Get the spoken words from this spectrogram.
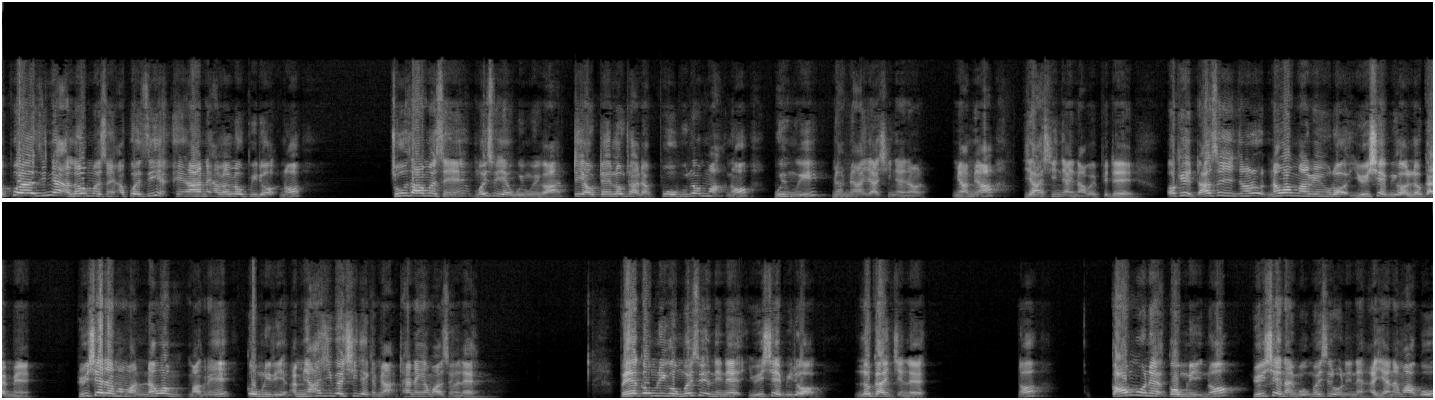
အဖွဲ့အစည်းနဲ့အလုံးမဆိုရင်အဖွဲ့အစည်းရဲ့အင်အားနဲ့အလုံးလောက်ပြီးတော့เนาะ စ조사မစင်မိတ်ဆွေရဲ့ဝင်ငွေကတယောက်တည်းလောက်ထားတာပို့ပြီးတော့မှเนาะဝင်ငွေများများရရှိနိုင်တာများများရရှိနိုင်တာပဲဖြစ်တဲ့โอเคဒါဆိုရင်ကျွန်တော်တို့ network marketing ကိုတော့ရွေးချယ်ပြီးတော့လုပ်ကိုင်မယ်ရွေးချယ်တဲ့မှာမှာ network marketing ကုမ္ပဏီတွေအများကြီးပဲရှိတယ်ခင်ဗျထိုင်းနိုင်ငံမှာဆိုရင်လည်းဘယ်ကုမ္ပဏီကိုမိတ်ဆွေအနေနဲ့ရွေးချယ်ပြီးတော့လုပ်ကိုင်ခြင်းလဲနော်ကောင်းမွန်တဲ့ကုမ္ပဏီနော်ရွေးချယ်နိုင်ဖို့မိတ်ဆွေတို့အနေနဲ့အရန်နမကို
